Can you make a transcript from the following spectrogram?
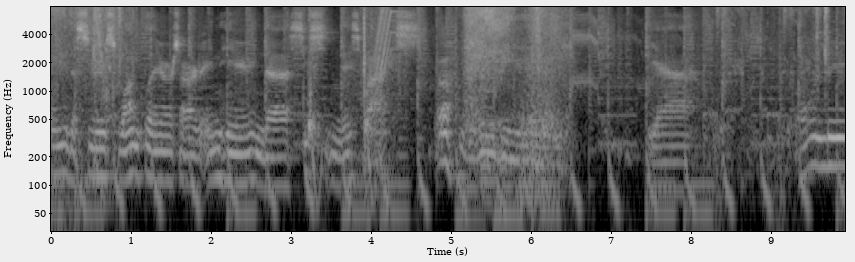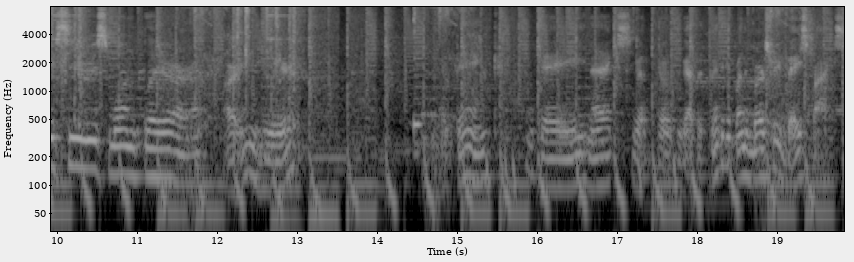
only the Series 1 players are in here in the in this box. Oh, Ruby. Yeah. Only Series 1 player are, in here. I think. Okay, next we got, oh, we got the 25th anniversary base packs.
